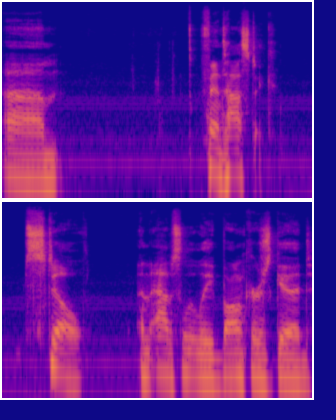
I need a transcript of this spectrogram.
Um, fantastic. Still an absolutely bonkers good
